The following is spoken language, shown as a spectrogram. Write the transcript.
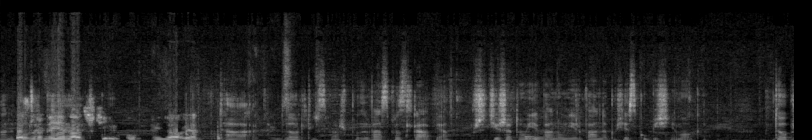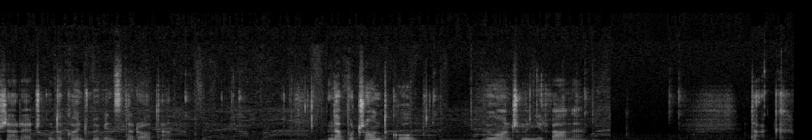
ale Pozdrowienia na poczekaj. odcinku, widzowie. Tak, Lordix was, was pozdrawia. Przyciszę tą jebaną nirwanę, bo się skupić nie mogę. Dobrze, Areczku, dokończmy więc tarota. Na początku wyłączmy nirwanę. Tak,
